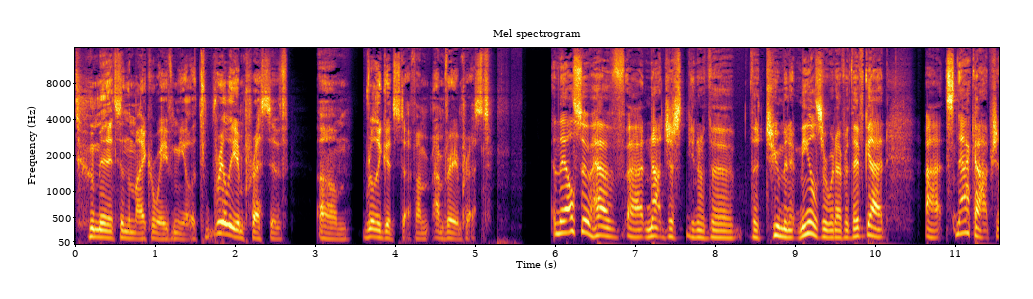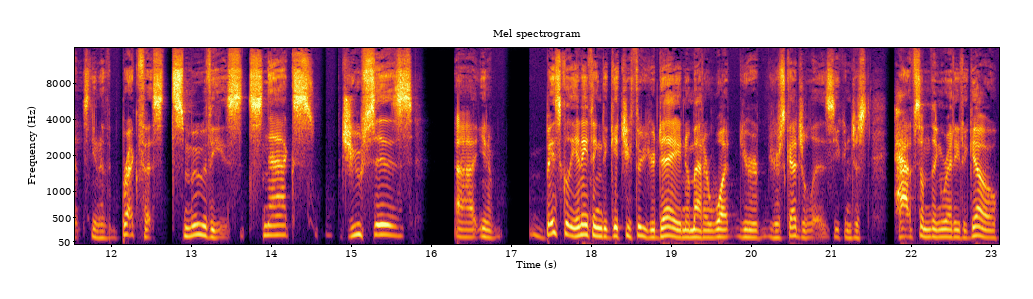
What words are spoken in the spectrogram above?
two minutes in the microwave meal. It's really impressive, um, really good stuff. I'm I'm very impressed. And they also have uh, not just you know the the two minute meals or whatever. They've got uh, snack options. You know, the breakfast, smoothies, snacks, juices. Uh, you know, basically anything to get you through your day, no matter what your your schedule is. You can just have something ready to go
